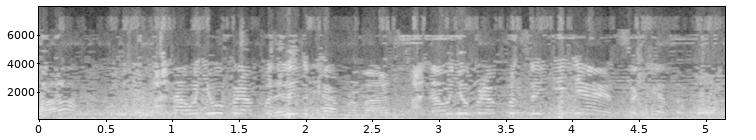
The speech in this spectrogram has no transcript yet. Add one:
А? Она у него прям подсоединяется. Она у него прям подсоединяется к этому.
